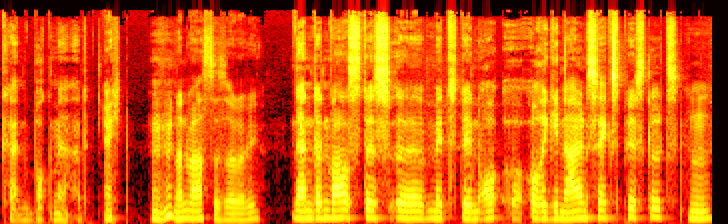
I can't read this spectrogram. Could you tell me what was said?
keinen Bock mehr hat. Echt? Mhm. Dann war es das, oder wie? Dann, dann war es das äh, mit den o originalen Sex Pistols. Hm.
